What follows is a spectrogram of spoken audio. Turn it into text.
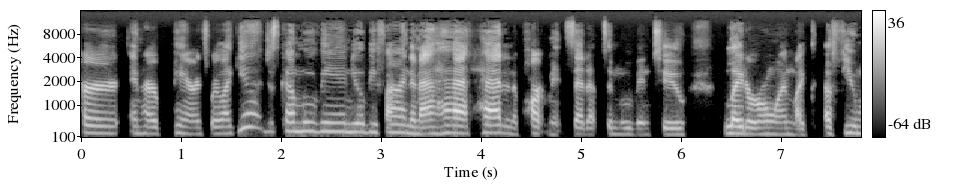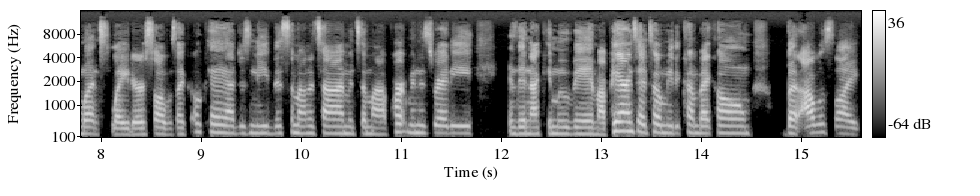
her and her parents were like, "Yeah, just come move in, you'll be fine." And I had had an apartment set up to move into later on, like a few months later. So I was like, "Okay, I just need this amount of time until my apartment is ready, and then I can move in." My parents had told me to come back home, but I was like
